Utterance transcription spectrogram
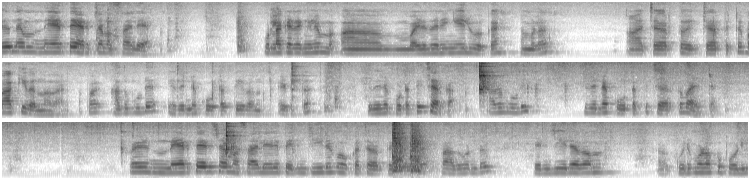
ഇത് നേരത്തെ അരച്ച മസാലയാണ് ഉരുളക്കിഴങ്ങിലും വഴുതനങ്ങയിലും ഒക്കെ നമ്മൾ ചേർത്ത് ചേർത്തിട്ട് ബാക്കി വന്നതാണ്. അപ്പോൾ അതും കൂടി ഇതിന്റെ കൂട്ടത്തിൽ വന്ന് എടുത്ത് ഇതിന്റെ കൂട്ടത്തിൽ ചേർക്കാം. അതും കൂടി ഇതിന്റെ കൂട്ടത്തിൽ ചേർത്ത് വഴറ്റാം. അപ്പോൾ നേരത്തെ അരച്ച മസാലയിൽ പെരിഞ്ജീരകമൊക്കെ ചേർത്തിട്ടുണ്ട്. അപ്പോൾ അതുകൊണ്ട് പെരിഞ്ജീരകം കുരുമുളക് പൊടി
